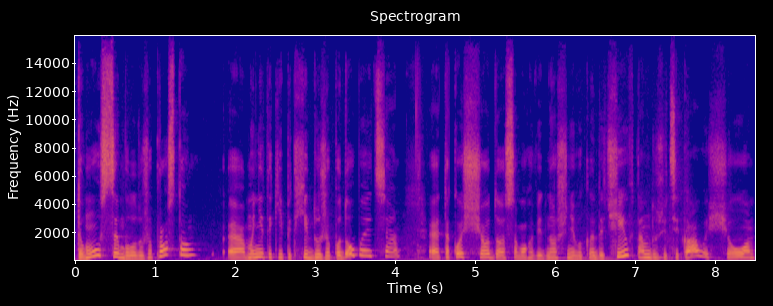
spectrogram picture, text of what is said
Тому з цим було дуже просто. Е, Мені такий підхід дуже подобається. Е, Також щодо самого відношення викладачів, там дуже цікаво, що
